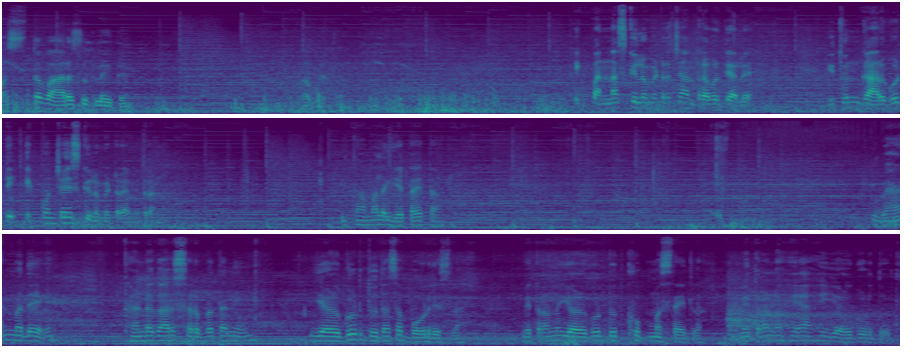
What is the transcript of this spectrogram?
मस्त वारं सुटलं इथे. एक पन्नास किलोमीटरच्या अंतरावरती आलोय. इथून गारगोटी एकोणचाळीस किलोमीटर आहे मित्रांनो. इथं आम्हाला येता येता व्हॅनमध्ये थंडगार सरबत आणि येळगुड दुधाचा बोर्ड दिसला. मित्रांनो येळगुड दूध खूप मस्त आहे इथलं. मित्रांनो हे आहे येळगुड दूध.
